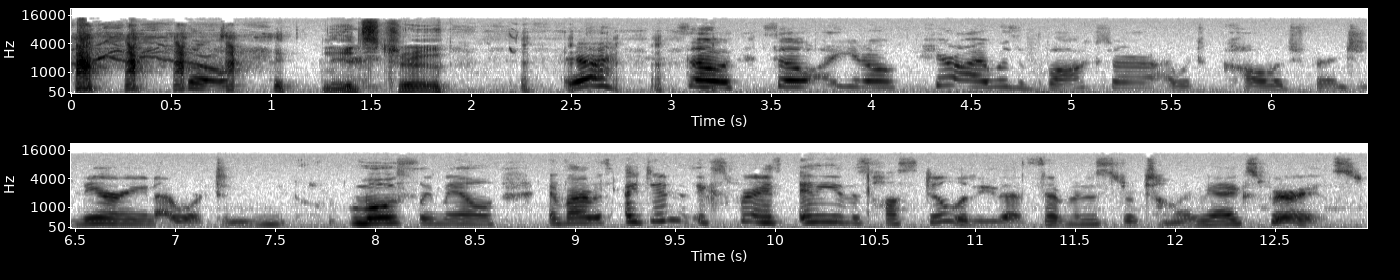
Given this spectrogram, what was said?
so it's true. yeah. So so you know, here I was a boxer. I went to college for engineering. I worked in mostly male environments. I didn't experience any of this hostility that feminists are telling me I experienced.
